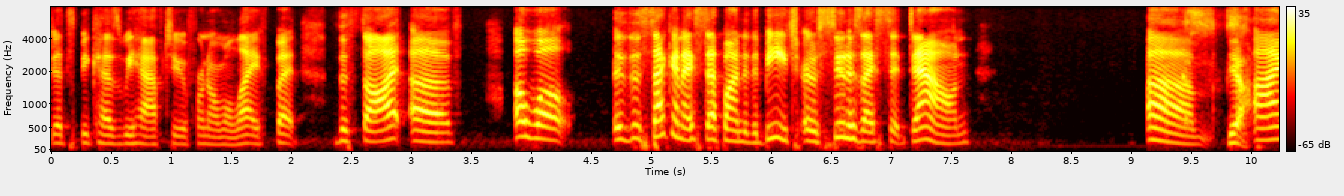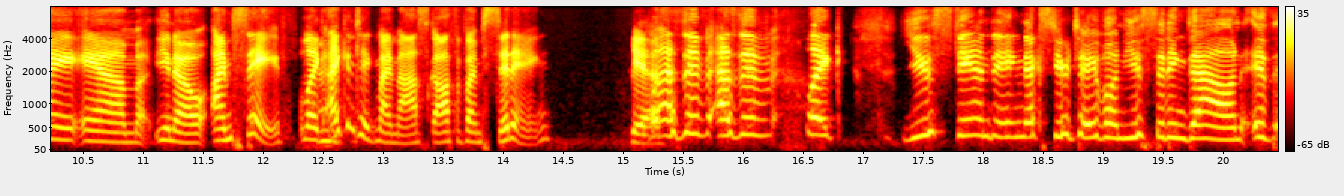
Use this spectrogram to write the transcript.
it's because we have to for normal life. But the thought of oh well the second i step onto the beach or as soon as i sit down um yeah. i am you know i'm safe. Like i can take my mask off if i'm sitting. Yeah. as if as if like you standing next to your table and you sitting down is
